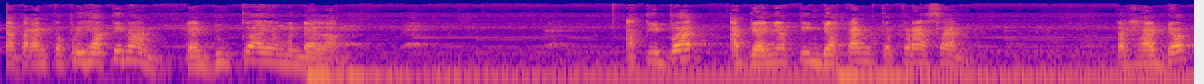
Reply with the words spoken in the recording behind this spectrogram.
menyatakan keprihatinan dan duka yang mendalam akibat adanya tindakan kekerasan terhadap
